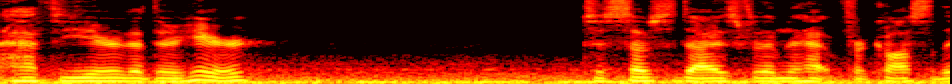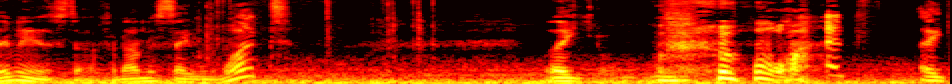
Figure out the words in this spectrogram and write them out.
half the year that they're here to subsidize for them to have for cost of living and stuff. And I'm just like, what? Like, what? Like,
